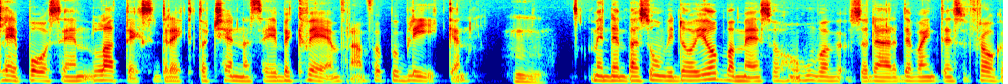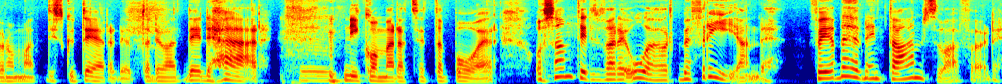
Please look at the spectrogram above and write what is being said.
klä på sig en latexdräkt och känna sig bekväm framför publiken. Mm. Men den person vi då jobbade med, så hon var så där, det var inte ens frågan om att diskutera det, utan det var att det är det här mm. ni kommer att sätta på er. Och samtidigt var det oerhört befriande. För jag behövde inte ta ansvar för det.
